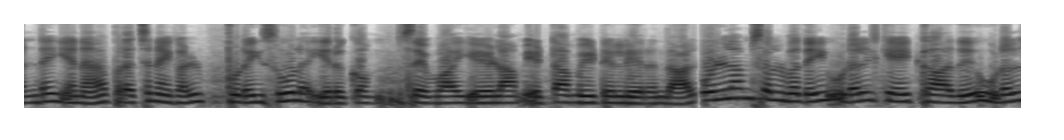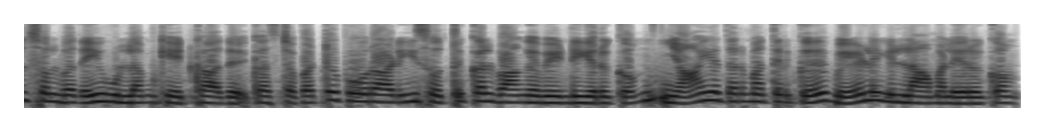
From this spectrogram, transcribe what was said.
சண்டை என பிரச்சனைகள் புடைசூழ இருக்கும். செவ்வாய் ஏழாம் எட்டாம் வீட்டில் இருந்தால் உள்ளம் சொல்வதை உடல் கேட்காது உடல் சொல்வதை உள்ளம் கேட்காது. கஷ்டப்பட்டு போராடி சொத்துக்கள் வாங்க வேண்டியிருக்கும். நியாய தர்மத்திற்கு வேலை இல்லாமல் இருக்கும்.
